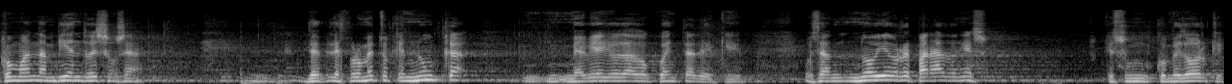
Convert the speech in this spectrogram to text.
¿Cómo andan viendo eso? O sea, les prometo que nunca me había yo dado cuenta de que, o sea, no había reparado en eso, es un comedor que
